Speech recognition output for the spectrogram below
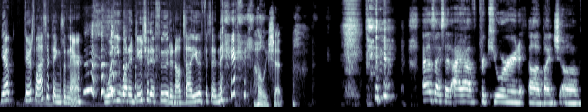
Yep. There's lots of things in there. What do you want to do to the food? And I'll tell you if it's in there. Holy shit. As I said, I have procured a bunch of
